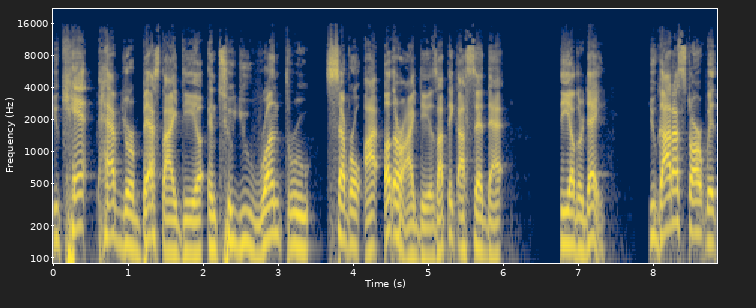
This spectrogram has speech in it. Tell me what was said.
you can't have your best idea until you run through several other ideas. I think I said that the other day. You got to start with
